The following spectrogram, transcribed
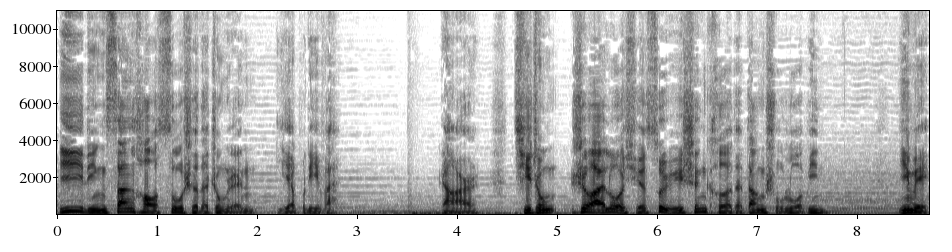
一零三号宿舍的众人也不例外。然而，其中热爱落雪最为深刻的当属洛宾，因为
